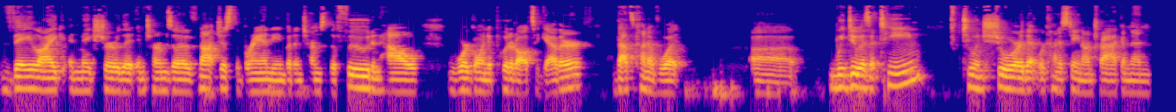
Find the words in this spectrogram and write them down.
they like and make sure that in terms of not just the branding, but in terms of the food and how we're going to put it all together, that's kind of what uh, we do as a team to ensure that we're kind of staying on track and then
